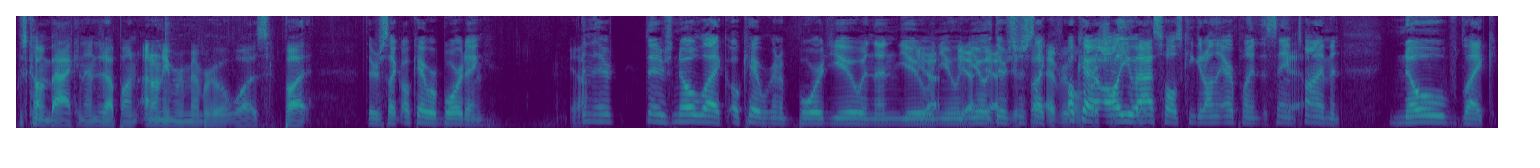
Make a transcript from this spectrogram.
was coming back and ended up on. I don't even remember who it was, but they're just like, okay, we're boarding, yeah. and there there's no like, okay, we're gonna board you and then you Yeah, and you and yeah, you. yeah, There's just just, like like, everyone okay, rushes all you through. assholes can get on the airplane at the same Yeah. time and no like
